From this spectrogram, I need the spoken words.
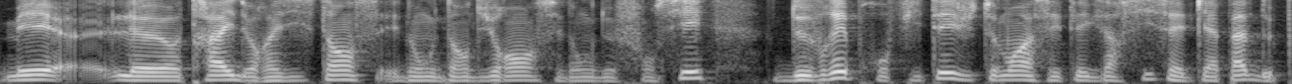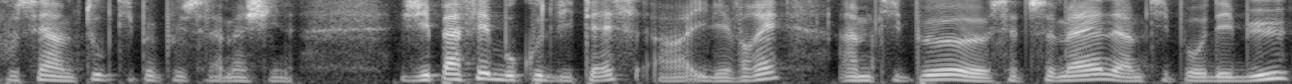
Mais euh, le travail de résistance et donc d'endurance et donc de foncier devrait profiter justement à cet exercice, à être capable de pousser un tout petit peu plus la machine. J'ai pas fait beaucoup de vitesse, hein, il est vrai, un petit peu euh, cette semaine, un petit peu au début,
